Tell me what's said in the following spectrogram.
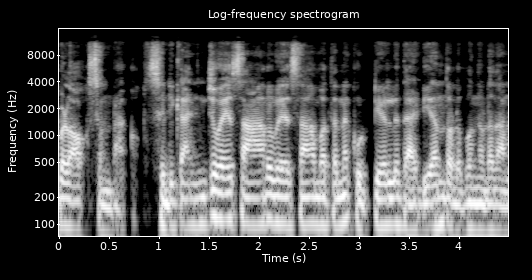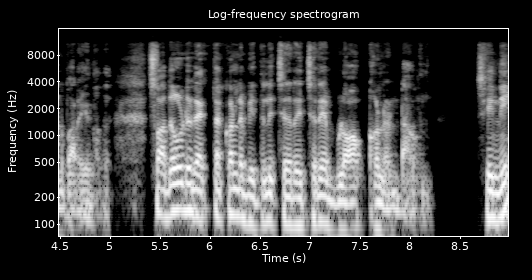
ബ്ലോക്സ് ഉണ്ടാക്കും. ശരിക്കും അഞ്ചു വയസ്സ് ആറ് വയസ്സാകുമ്പോൾ തന്നെ കുട്ടികളിൽ ഇത് അടിയാൻ തുടങ്ങുന്നുണ്ടെന്നാണ് പറയുന്നത്. സോ അതോട് രക്തക്കൊള്ളിന്റെ ഭിത്തിയിൽ ചെറിയ ചെറിയ ബ്ലോക്കുകൾ ഉണ്ടാവും. ഇനി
